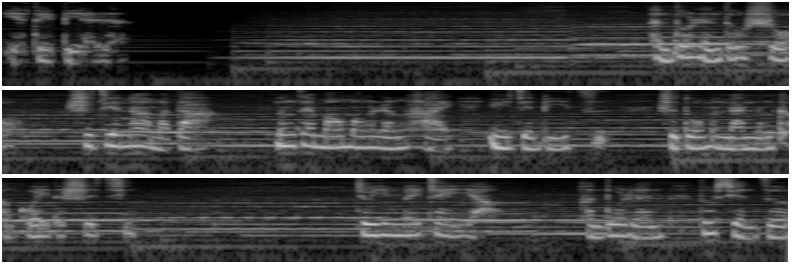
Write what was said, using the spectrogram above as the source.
也对别人。很多人都说，世界那么大，能在茫茫人海遇见彼此。是多么难能可贵的事情！就因为这样，很多人都选择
